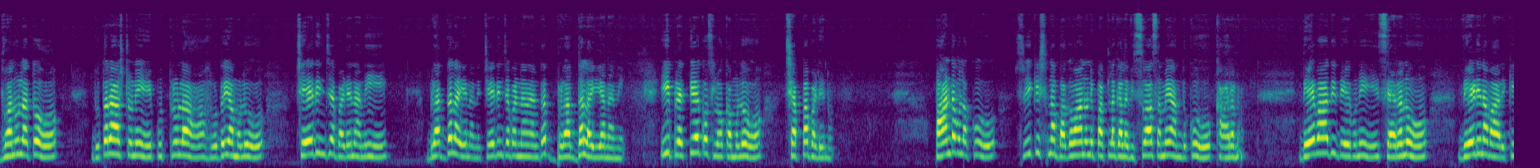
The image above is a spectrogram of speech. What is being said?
ధ్వనులతో ధృతరాష్ట్రుని పుత్రుల హృదయములు ఛేదించబడినని బ్రద్దలయ్యనని ఛేదించబడినంటే బ్రద్దలయ్యనని ఈ ప్రత్యేక శ్లోకములో చెప్పబడెను. పాండవులకు శ్రీకృష్ణ భగవానుని పట్ల గల విశ్వాసమే అందుకు కారణం. దేవాది దేవుని శరణు వేడిన వారికి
